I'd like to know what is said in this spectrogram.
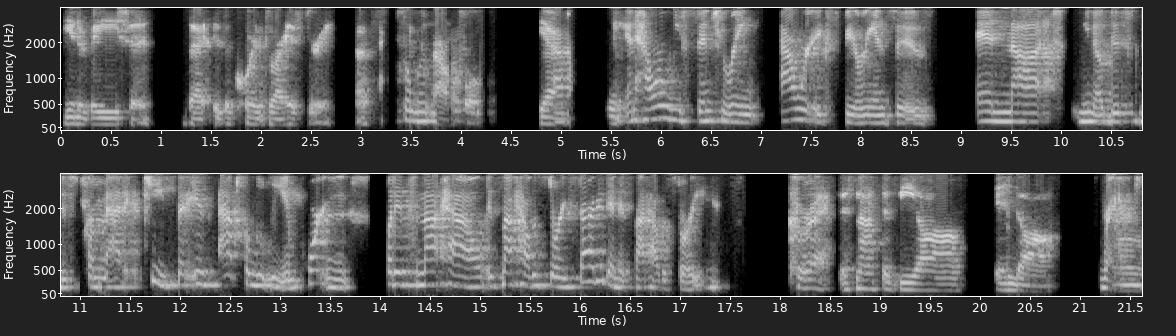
the innovation that is according to our history? That's Absolutely. powerful. Yeah. Absolutely. And how are we centering our experiences and not, you know, this this traumatic piece that is absolutely important, but it's not how it's not how the story started and it's not how the story ends. Correct. It's not the be all end all. Right. Um,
